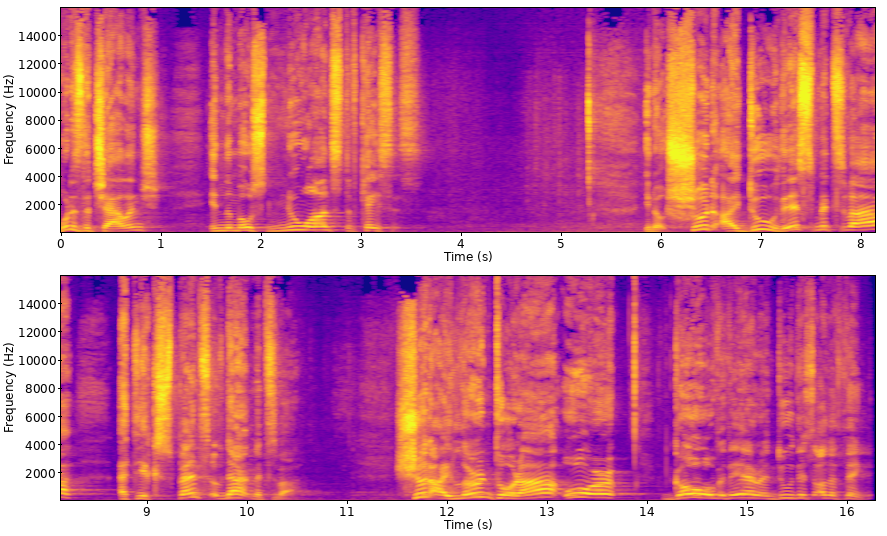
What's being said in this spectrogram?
What is the challenge? in the most nuanced of cases. You know, should I do this mitzvah at the expense of that mitzvah? Should I learn Torah or go over there and do this other thing?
